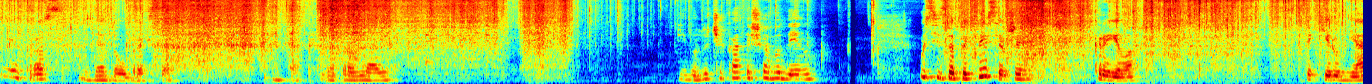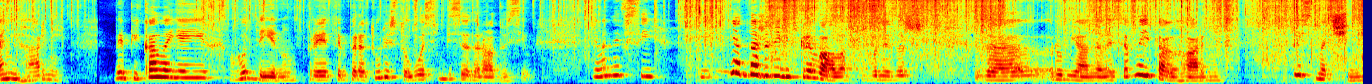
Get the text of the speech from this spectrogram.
І якраз буде добре все. Отак, заправляю. І буду чекати ще годину. Усі запеклися вже крила. Такі рум'яні, гарні. Випікала я їх годину при температурі 180 градусів. І вони всі. Я навіть не відкривала, щоб вони зарум'янилися. Вони і так гарні. І смачні.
